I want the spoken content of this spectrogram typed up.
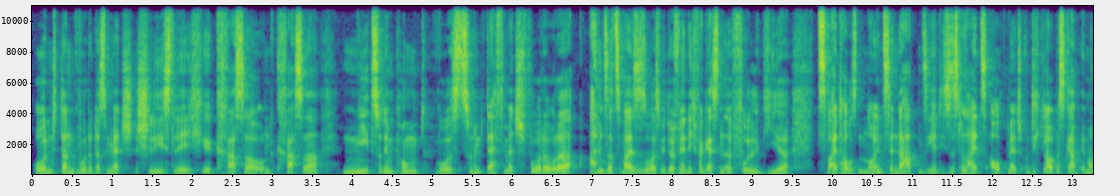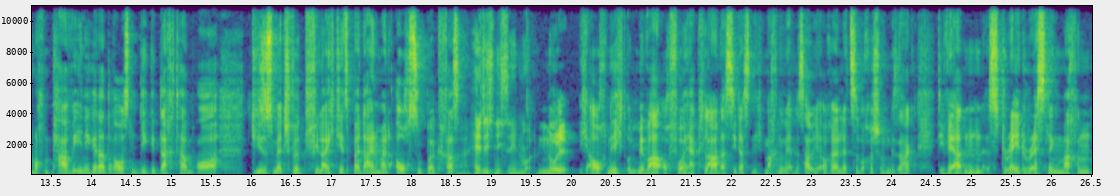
Und dann wurde das Match schließlich krasser und krasser. Nie zu dem Punkt, wo es zu einem Deathmatch wurde oder ansatzweise sowas. Wir dürfen ja nicht vergessen, ne? Full Gear 2019, da hatten sie ja dieses Lights Out Match. Und ich glaube, es gab immer noch ein paar wenige da draußen, die gedacht haben: Oh, dieses Match wird vielleicht jetzt bei Dynamite auch super krass. Hätte ich nicht sehen wollen. Null. Ich auch nicht. Und mir war auch vorher klar, dass sie das nicht machen werden. Das habe ich auch ja letzte Woche schon gesagt. Die werden straight Wrestling machen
